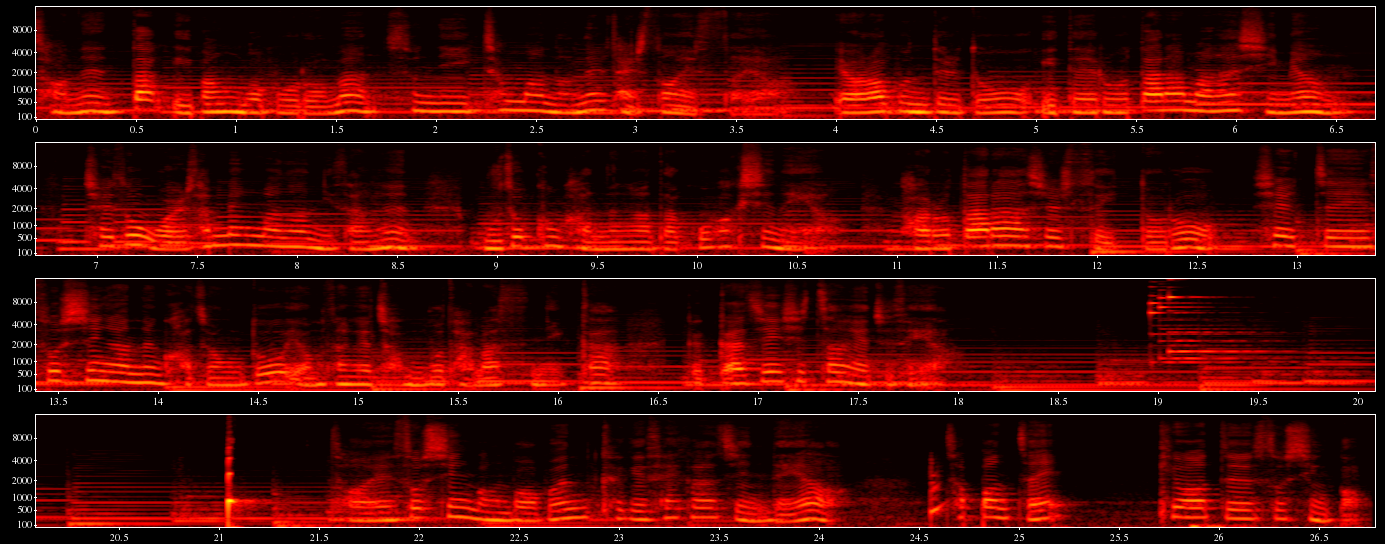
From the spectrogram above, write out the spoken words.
저는 딱 이 방법으로만 순이익 천만 원을 달성했어요. 여러분들도 이대로 따라만 하시면 최소 월 300만 원 이상은 무조건 가능하다고 확신해요. 바로 따라 하실 수 있도록 실제 소싱하는 과정도 영상에 전부 담았으니까 끝까지 시청해주세요. 저의 소싱 방법은 크게 세 가지인데요. 첫 번째, 키워드 소싱법.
